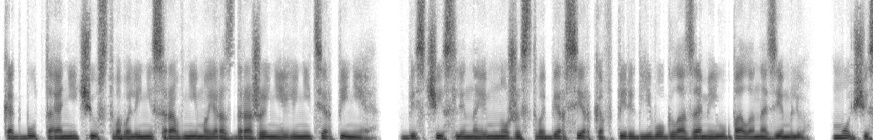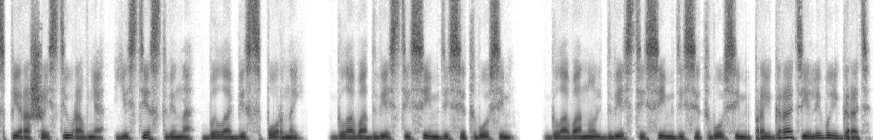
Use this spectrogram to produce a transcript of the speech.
как будто они чувствовали несравнимое раздражение и нетерпение. Бесчисленное множество берсерков перед его глазами упало на землю. Мощь Испера 6 уровня, естественно, была бесспорной. Глава 278. Глава 0278 «Проиграть или выиграть?»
